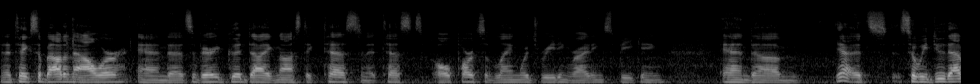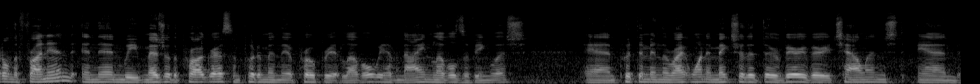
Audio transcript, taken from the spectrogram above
And it takes about an hour, and uh, it's a very good diagnostic test, and it tests all parts of language, reading, writing, speaking. And um, yeah, it's so we do that on the front end, and then we measure the progress and put them in the appropriate level. We have nine levels of English, and put them in the right one, and make sure that they're very, very challenged and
